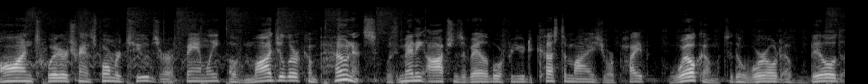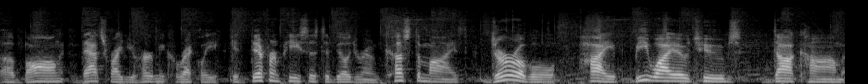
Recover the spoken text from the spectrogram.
on Twitter. Transformer Tubes are a family of modular components with many options available for you to customize your pipe. Welcome to the world of Build a Bong. That's right, you heard me correctly. Get different pieces to build your own customized, durable pipe. BYOTubes.com com.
